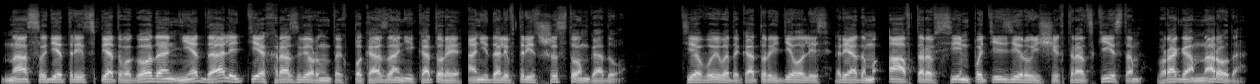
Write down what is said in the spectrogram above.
на суде 35 -го года не дали тех развернутых показаний, которые они дали в 36 году. Те выводы, которые делались рядом авторов, симпатизирующих троцкистам, врагам народа,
